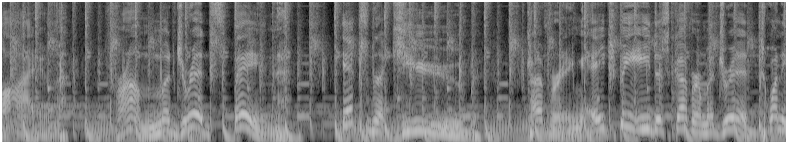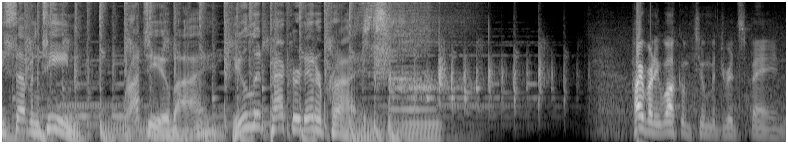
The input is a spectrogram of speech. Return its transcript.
Live from Madrid, Spain, it's theCUBE. Covering HPE Discover Madrid 2017. Brought to you by Hewlett Packard Enterprise. Hi everybody, welcome to Madrid, Spain.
